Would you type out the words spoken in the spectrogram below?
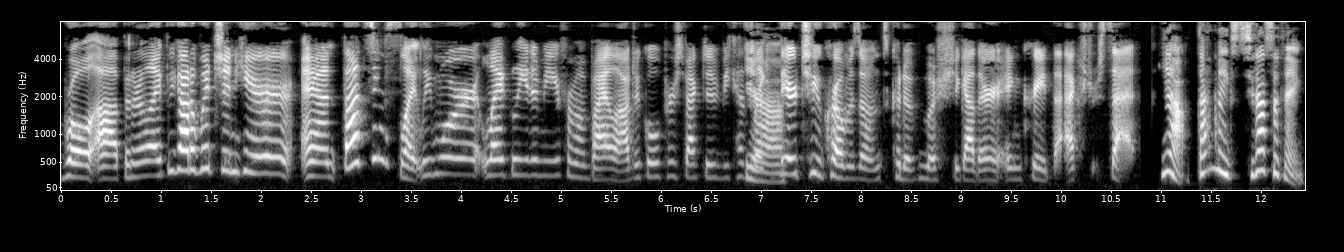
roll up and are like, "We got a witch in here," and that seems slightly more likely to me from a biological perspective because Yeah. like their two chromosomes could have mushed together and create the extra set. Yeah, that makes see that's the thing.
